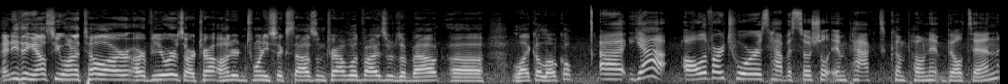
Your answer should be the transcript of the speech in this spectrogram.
Anything else you want to tell our, our viewers, our tra- 126,000 travel advisors about uh, Like a Local? Uh, yeah, all of our tours have a social impact component built in.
